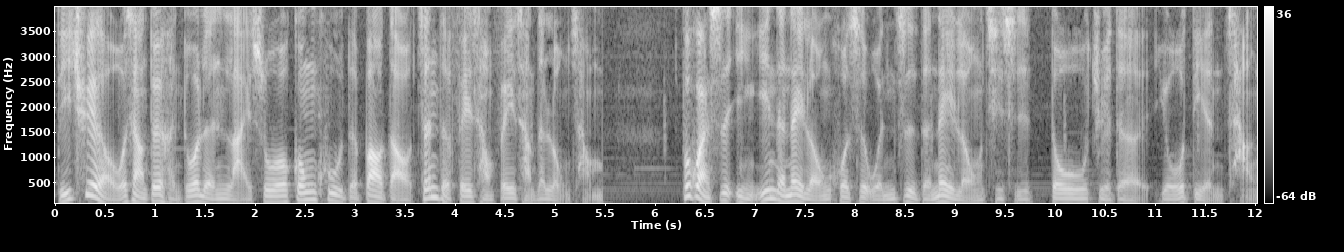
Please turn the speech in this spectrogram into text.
的确哦，我想对很多人来说，公库的报道真的非常非常的冗长，不管是影音的内容或是文字的内容，其实都觉得有点长。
